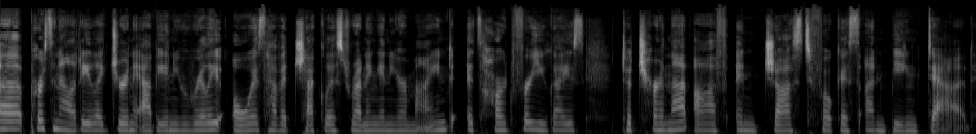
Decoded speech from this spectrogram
a personality like Drew and Abby and you really always have a checklist running in your mind, it's hard for you guys to turn that off and just focus on being dad.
